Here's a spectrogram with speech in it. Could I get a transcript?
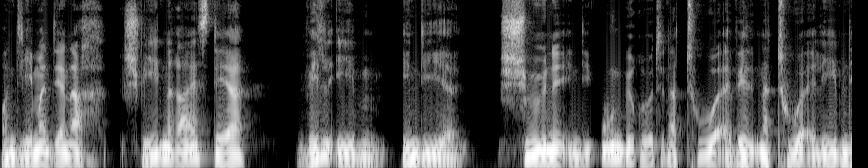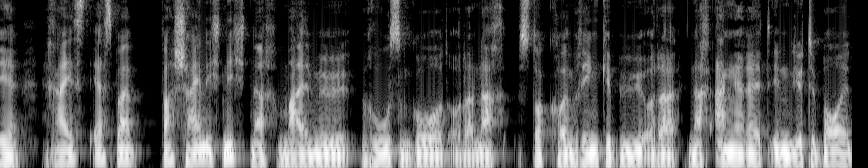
Und jemand, der nach Schweden reist, der will eben in die schöne, in die unberührte Natur, er will Natur erleben, der reist erstmal wahrscheinlich nicht nach Malmö, Rosengård oder nach Stockholm, Rinkeby oder nach Angeret in Göteborg,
